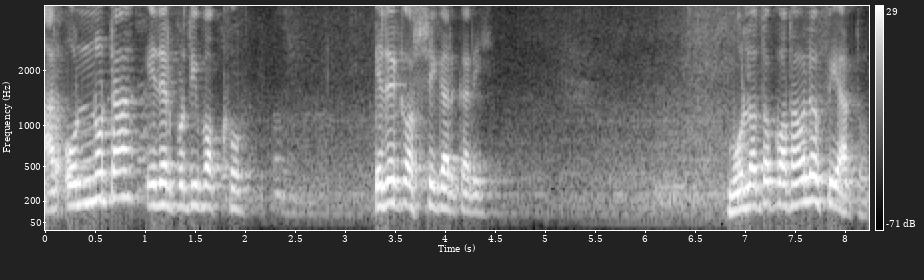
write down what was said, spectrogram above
আর অন্যটা এদের প্রতিপক্ষ। এদেরকে অস্বীকারকারী মূলত কথা হলো ফিয়াতুন।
